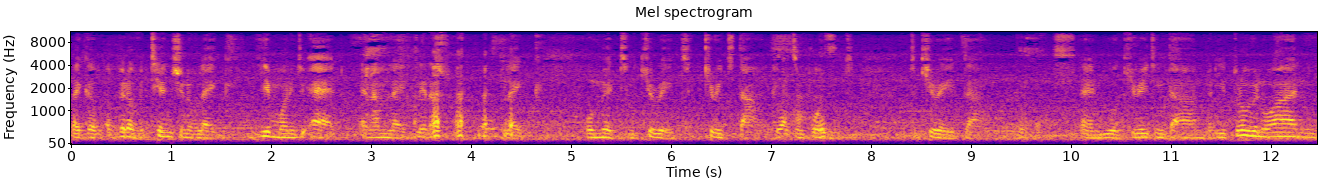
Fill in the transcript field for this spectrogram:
like a, a bit of a tension of like him wanting to add, and I'm like, let us like omit and curate, curate down. Like it's important to curate down. And we were curating down, but you throw in one,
